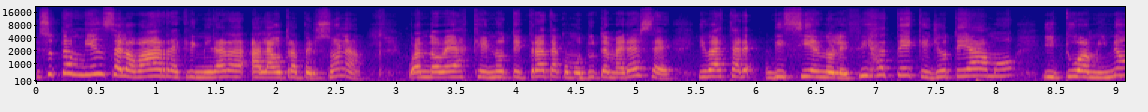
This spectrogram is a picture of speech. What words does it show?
eso también se lo va a recriminar a, a, la otra persona. Cuando veas que no te trata como tú te mereces y va a estar diciéndole, fíjate que yo te amo y tú a mí no,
